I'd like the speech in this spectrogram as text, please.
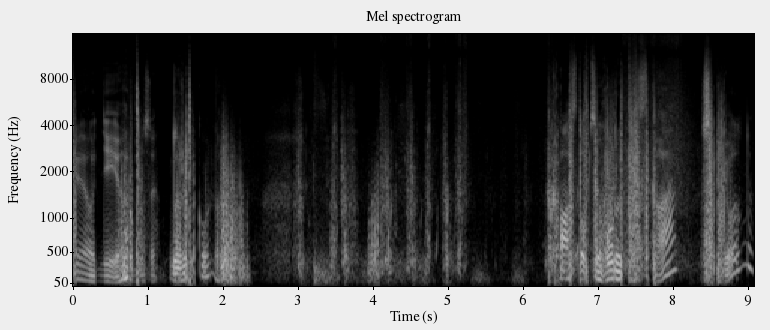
ще одні гарбузи. Дуже прикольно. А, стоп, це гори піска? Серйозно?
